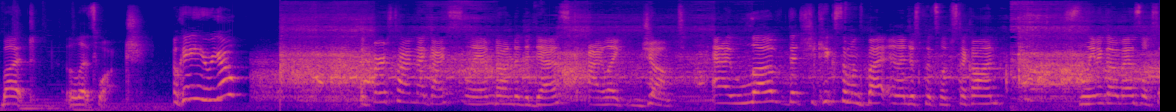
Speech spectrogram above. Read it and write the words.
but let's watch. Okay, here we go. The first time that guy slammed onto the desk, I like jumped. And I love that she kicks someone's butt and then just puts lipstick on. Selena Gomez looks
